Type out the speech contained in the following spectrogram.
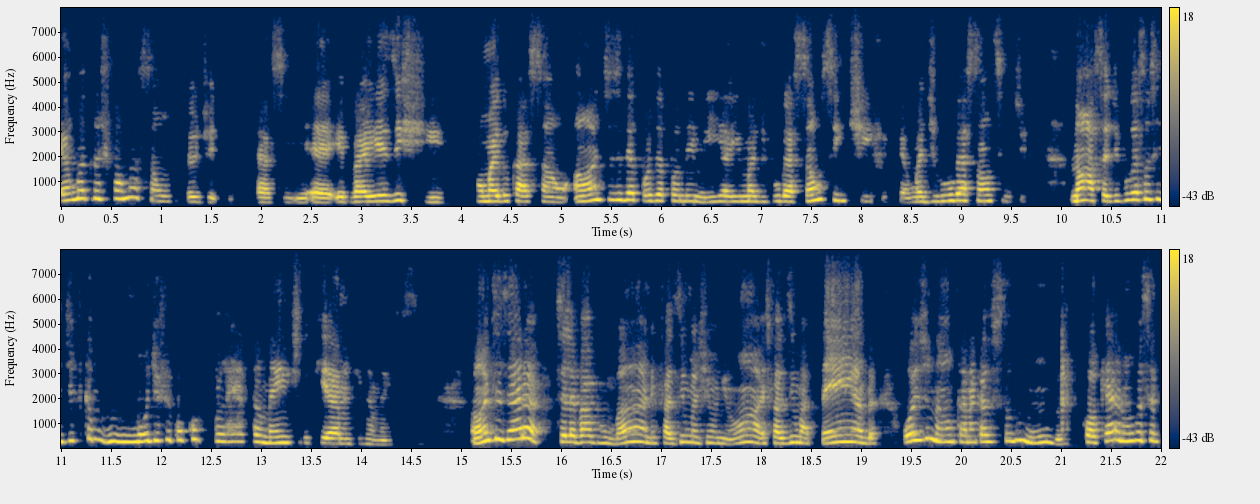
é uma transformação, eu diria, é assim, é, vai existir uma educação antes e depois da pandemia e uma divulgação científica, uma divulgação científica. Nossa, a divulgação científica modificou completamente do que era antigamente. Antes era, você levava um banner, fazia umas reuniões, fazia uma tenda. Hoje não, está na casa de todo mundo. Qualquer um você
